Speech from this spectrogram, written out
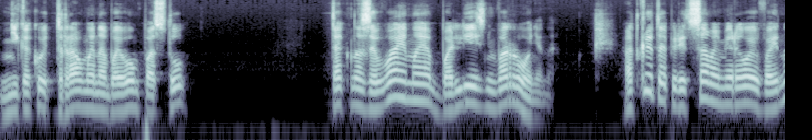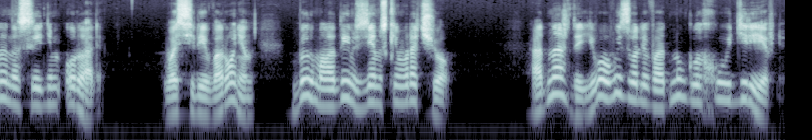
Никакой травмы на боевом посту? Так называемая болезнь Воронина. Открыта перед самой мировой войной на Среднем Урале. Василий Воронин был молодым земским врачом. Однажды его вызвали в одну глухую деревню.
